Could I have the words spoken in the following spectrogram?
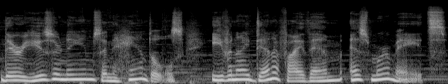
Their usernames and handles even identify them as mermaids.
